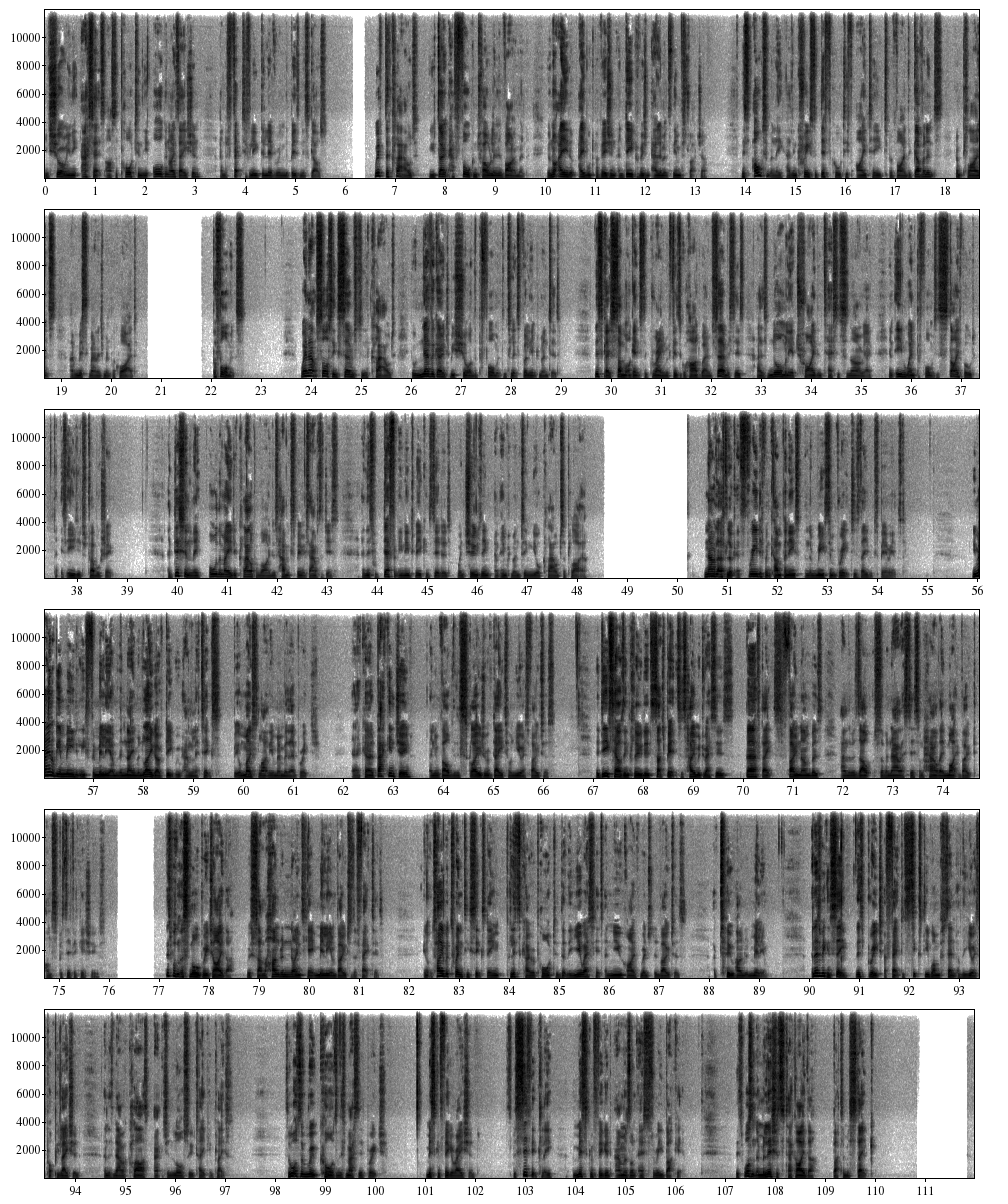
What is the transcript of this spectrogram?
ensuring the assets are supporting the organisation and effectively delivering the business goals. With the cloud, you don't have full control of the environment. You're not able to provision and deprovision elements of the infrastructure. This ultimately has increased the difficulty for IT to provide the governance, compliance and risk management required. Performance. When outsourcing service to the cloud, you're never going to be sure of the performance until it's fully implemented. This goes somewhat against the grain with physical hardware and services, as it's normally a tried and tested scenario, and even when performance is stifled, it's easier to troubleshoot. Additionally, all the major cloud providers have experienced outages, and this will definitely need to be considered when choosing and implementing your cloud supplier. Now let us look at three different companies and the recent breaches they've experienced. You may not be immediately familiar with the name and logo of Deeproot Analytics, but you'll most likely remember their breach. It occurred back in June and involved the disclosure of data on US voters. The details included such bits as home addresses, birth dates, phone numbers, and the results of analysis on how they might vote on specific issues. This wasn't a small breach either, with some 198 million voters affected. In October 2016, Politico reported that the US hit a new high for registered voters of 200 million. And as we can see, this breach affected 61% of the US population and there's now a class action lawsuit taking place. So what's the root cause of this massive breach? Misconfiguration. Specifically, a misconfigured Amazon S3 bucket. This wasn't a malicious attack either, but a mistake.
